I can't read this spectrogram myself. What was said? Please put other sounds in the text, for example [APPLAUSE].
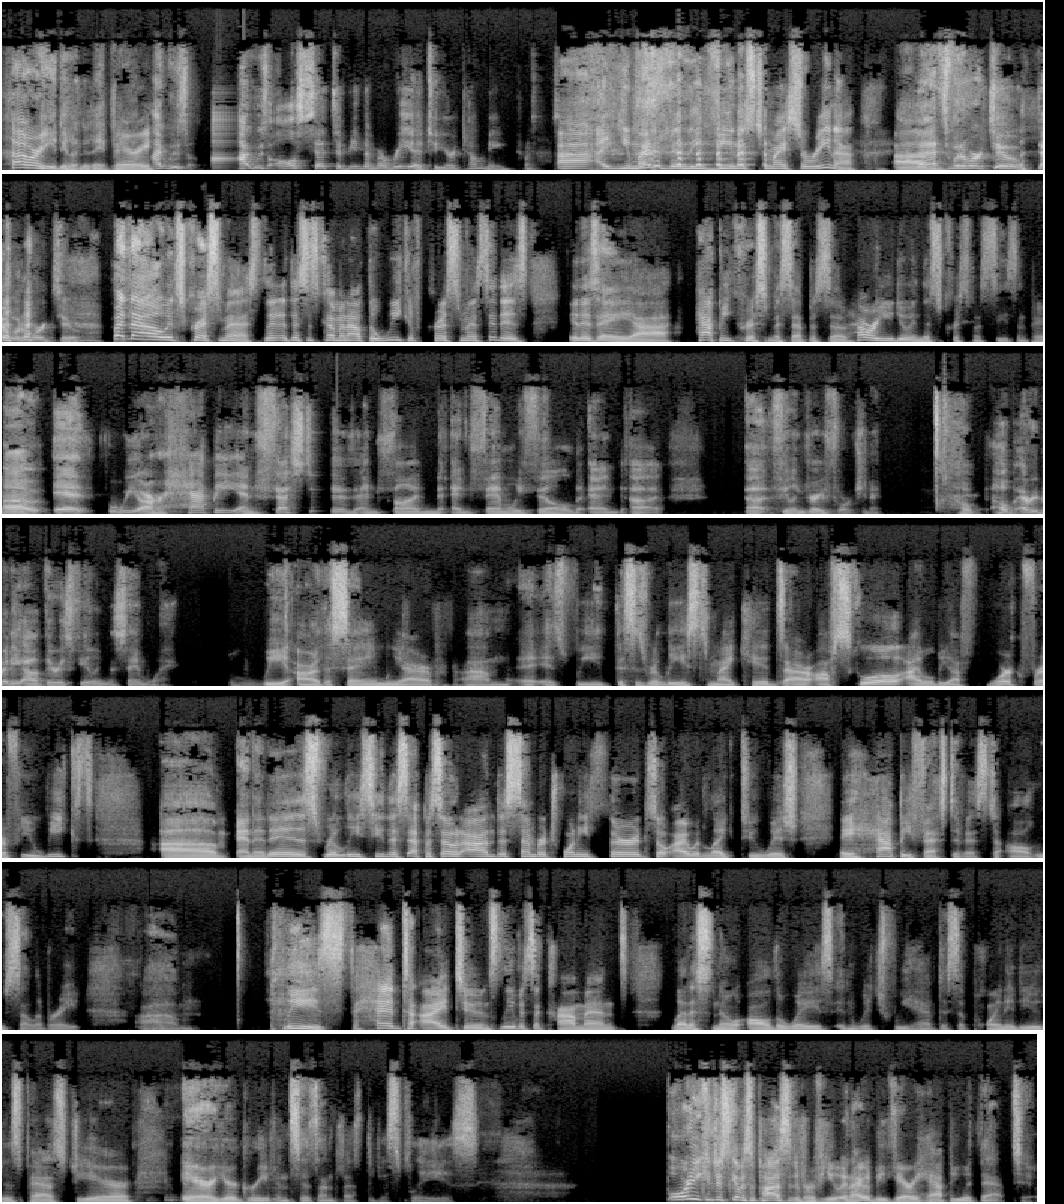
How are you doing today, Perry? I was I was all set to be the Maria to your Tony. Uh, you might have been the [LAUGHS] Venus to my Serena. Um, That's would have worked too. That would have worked too. [LAUGHS] but now it's Christmas. This is coming out the week of Christmas. It is. It is a uh, happy Christmas episode. How are you doing this Christmas season, Perry? Uh, it, we are happy and festive and fun and family filled and uh, uh, feeling very fortunate. Hope hope everybody out there is feeling the same way. We are the same. We are um as we this is released. My kids are off school. I will be off work for a few weeks. Um and it is releasing this episode on december 23rd so i would like to wish a happy festivus to all who celebrate. Um please head to itunes leave us a comment. Let us know all the ways in which we have disappointed you this past year. Air your grievances on festivus please or you can just give us a positive review, and I would be very happy with that too.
